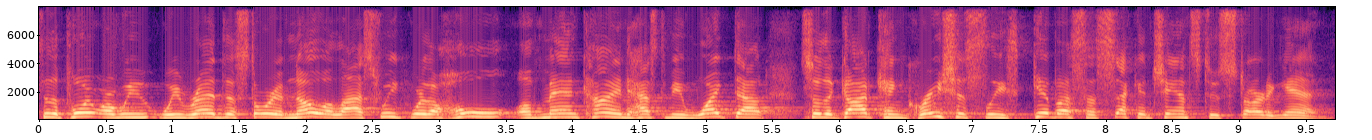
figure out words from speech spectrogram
to the point where we, we read the story of Noah last week, where the whole of mankind has to be wiped out so that God can graciously give us a second chance to start again.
